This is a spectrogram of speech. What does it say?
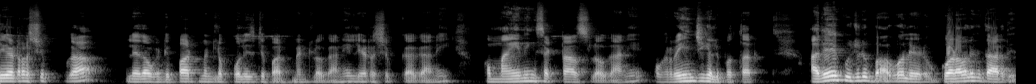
లీడర్షిప్గా లేదా ఒక డిపార్ట్మెంట్లో పోలీస్ డిపార్ట్మెంట్లో కానీ లీడర్షిప్గా కానీ ఒక మైనింగ్ సెక్టార్స్లో కానీ ఒక రేంజ్కి వెళ్ళిపోతారు. అదే కుజుడు బాగోలేడు. గొడవలకి దారిది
